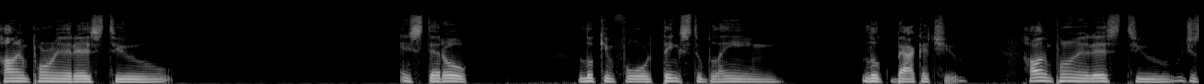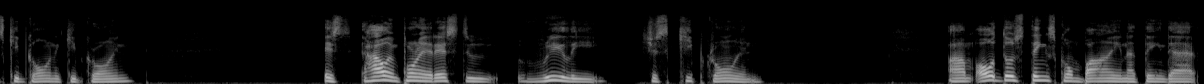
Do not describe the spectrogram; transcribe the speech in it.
How important it is to instead of looking for things to blame, look back at you. How important it is to just keep going and keep growing. It's how important it is to really just keep growing. Um, all those things combined, I think that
